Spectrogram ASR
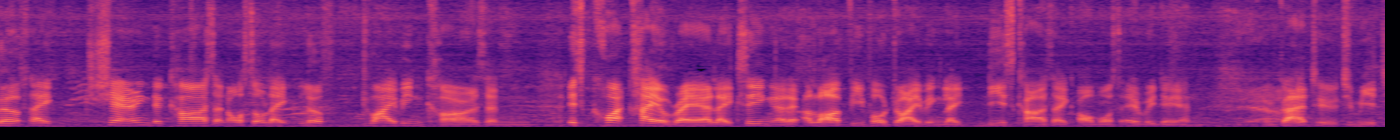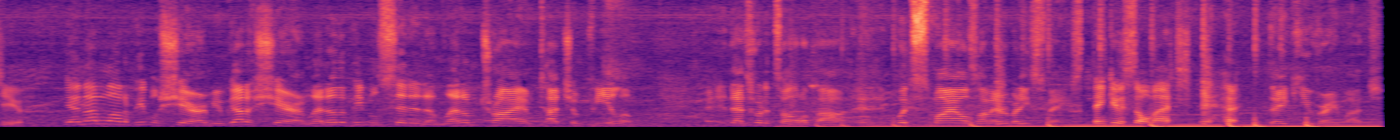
love like sharing the cars and also like love driving cars and it's quite kind of rare like seeing a, a lot of people driving like these cars like almost every day and I'm glad to, to meet you Yeah, not a lot of people share them. You've got to share them. Let other people sit in them. Let them try them, touch them, feel them. That's what it's all about. And it puts smiles on everybody's face. thank you so much Thank you very much.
